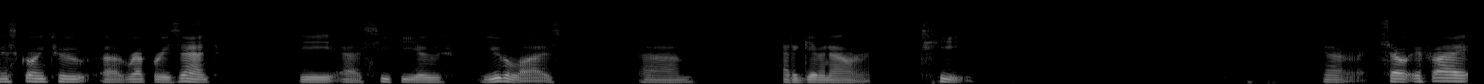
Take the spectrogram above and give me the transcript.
is going to uh, represent the uh, CPUs utilized um, at a given hour t. All right, so if I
